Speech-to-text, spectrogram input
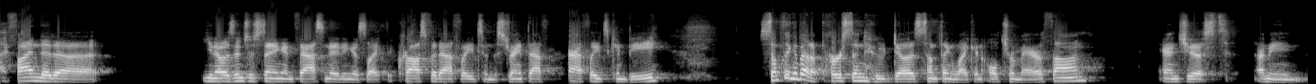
I find that. Uh, you know, as interesting and fascinating as like the CrossFit athletes and the strength athletes can be, something about a person who does something like an ultra marathon and just, I mean,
